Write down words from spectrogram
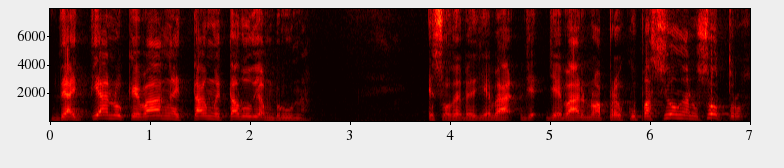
de haitianos que van a estar en un estado de hambruna. Eso debe llevarnos a preocupación a nosotros,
